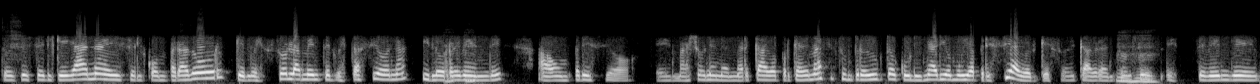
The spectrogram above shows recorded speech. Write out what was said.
Entonces el que gana es el comprador que lo, solamente lo estaciona y lo revende a un precio eh, mayor en el mercado, porque además es un producto culinario muy apreciado el queso de cabra, entonces eh, se vende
